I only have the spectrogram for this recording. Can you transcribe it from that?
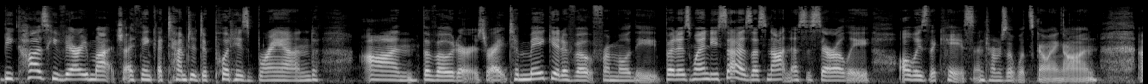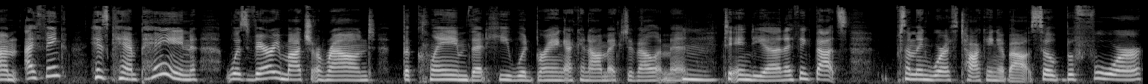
because he very much, I think, attempted to put his brand on the voters, right? To make it a vote for Modi. But as Wendy says, that's not necessarily always the case in terms of what's going on. Um, I think his campaign was very much around the claim that he would bring economic development mm. to India. And I think that's something worth talking about. So before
